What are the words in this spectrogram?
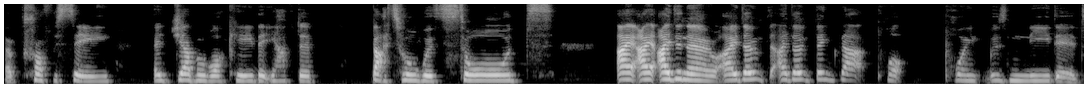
a prophecy, a Jabberwocky that you have to battle with swords. I, I, I don't know. I don't I don't think that plot point was needed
